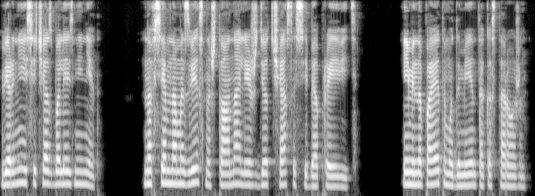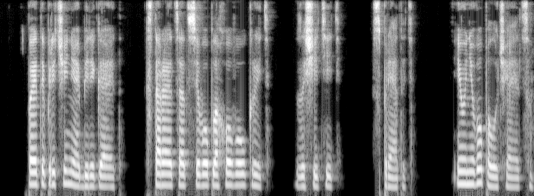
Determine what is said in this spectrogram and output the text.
Вернее, сейчас болезни нет. Но всем нам известно, что она лишь ждет часа себя проявить. Именно поэтому Демиен так осторожен. По этой причине оберегает. Старается от всего плохого укрыть, защитить, спрятать. И у него получается.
